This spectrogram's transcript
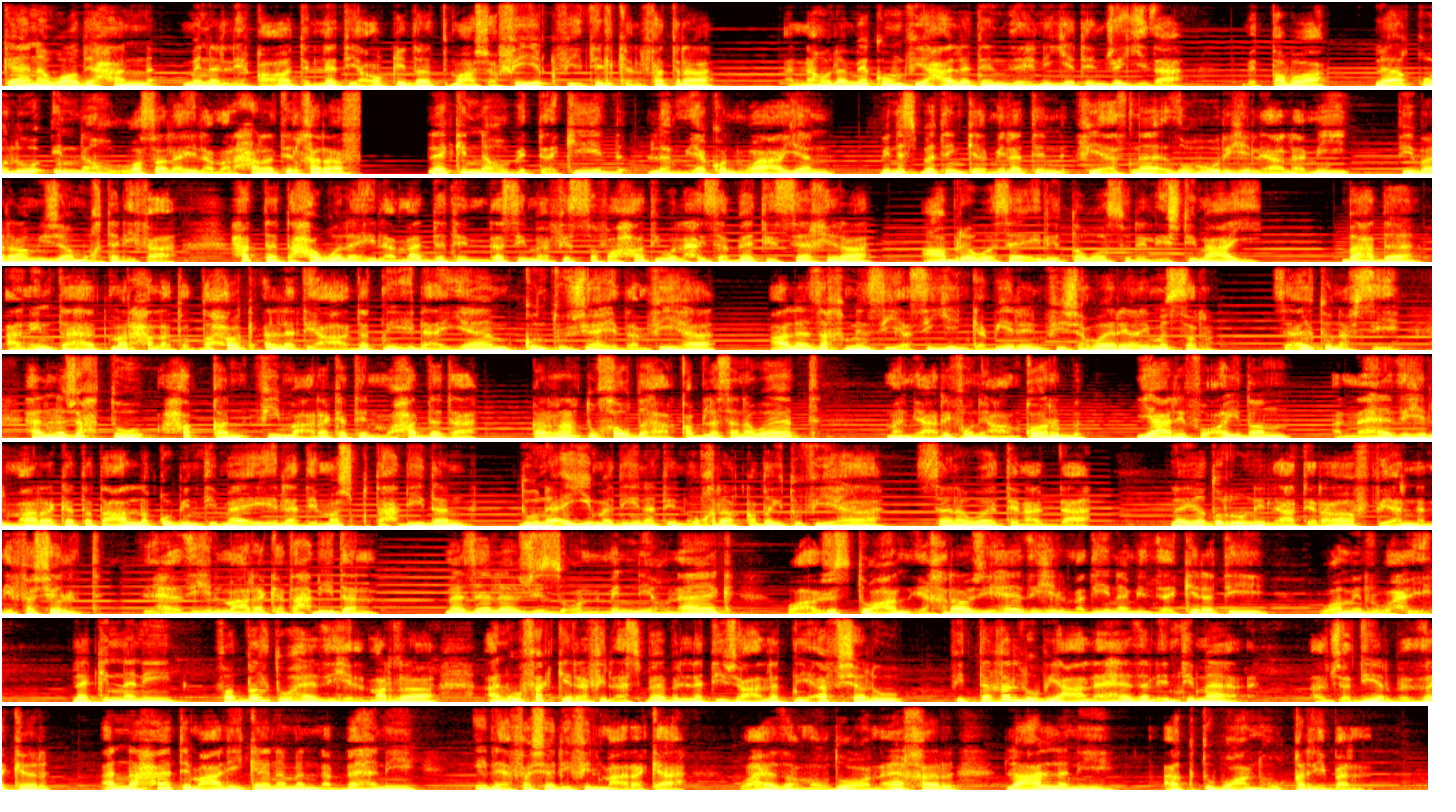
كان واضحا من اللقاءات التي عقدت مع شفيق في تلك الفترة أنه لم يكن في حالة ذهنية جيدة. بالطبع لا أقول إنه وصل إلى مرحلة الخرف لكنه بالتأكيد لم يكن واعيا بنسبة كاملة في أثناء ظهوره الإعلامي في برامج مختلفة حتى تحول إلى مادة دسمة في الصفحات والحسابات الساخرة عبر وسائل التواصل الاجتماعي. بعد أن انتهت مرحلة الضحك التي أعادتني إلى أيام كنت شاهدا فيها على زخم سياسي كبير في شوارع مصر سألت نفسي هل نجحت حقا في معركة محددة قررت خوضها قبل سنوات؟ من يعرفني عن قرب يعرف أيضا أن هذه المعركة تتعلق بانتمائي إلى دمشق تحديدا دون أي مدينة أخرى قضيت فيها سنوات عدة. لا يضرني الاعتراف بأنني فشلت في هذه المعركة تحديدا. ما زال جزء مني هناك وعجزت عن إخراج هذه المدينة من ذاكرتي ومن روحي. لكنني فضلت هذه المرة أن أفكر في الأسباب التي جعلتني أفشل في التغلب على هذا الانتماء. الجدير بالذكر أن حاتم علي كان من نبهني إلى فشلي في المعركة، وهذا موضوع آخر لعلني أكتب عنه قريبا.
